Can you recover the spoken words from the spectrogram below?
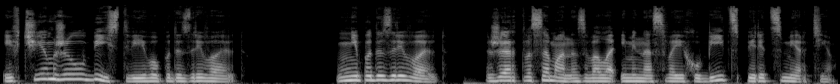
«И в чьем же убийстве его подозревают?» «Не подозревают. Жертва сама назвала имена своих убийц перед смертью».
